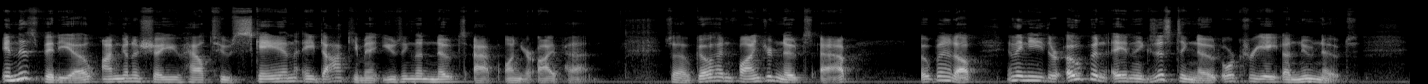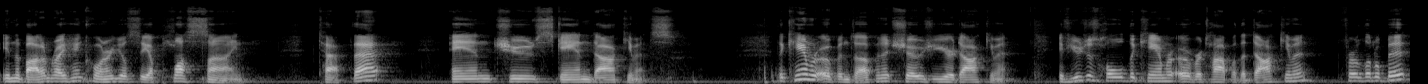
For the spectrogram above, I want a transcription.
In this video, I'm going to show you how to scan a document using the Notes app on your iPad. So go ahead and find your Notes app, open it up, and then either open an existing note or create a new note. In the bottom right hand corner, you'll see a plus sign. Tap that and choose Scan Documents. The camera opens up and it shows you your document. If you just hold the camera over top of the document for a little bit,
